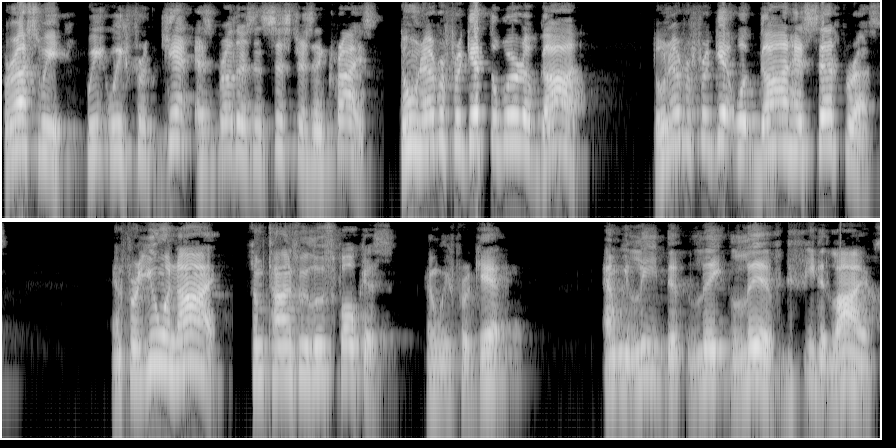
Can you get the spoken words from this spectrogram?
For us, we, we, we forget as brothers and sisters in Christ. Don't ever forget the word of God. Don't ever forget what God has said for us. And for you and I, sometimes we lose focus and we forget. And we lead, live defeated lives.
